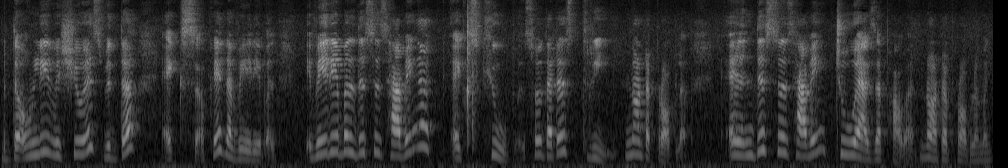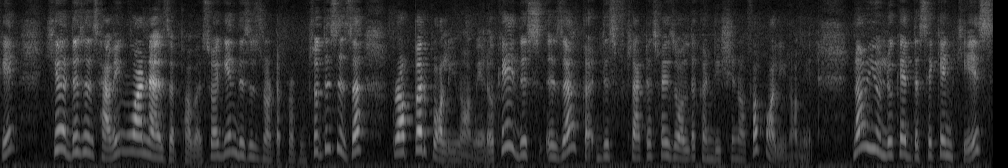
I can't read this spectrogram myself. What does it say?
but the only issue is with the x, okay, the variable. A variable this is having a x cube, so that is 3, not a problem. And this is having 2 as a power, not a problem again. Here this is having 1 as a power. So again this is not a problem. So this is a proper polynomial, okay. This is a, this satisfies all the condition of a polynomial. Now you look at the second case,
